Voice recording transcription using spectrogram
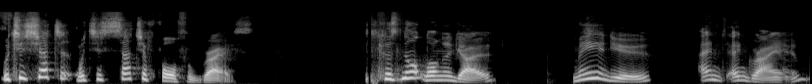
which is such a which is such a fall from grace. Because not long ago, me and you and and Graham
